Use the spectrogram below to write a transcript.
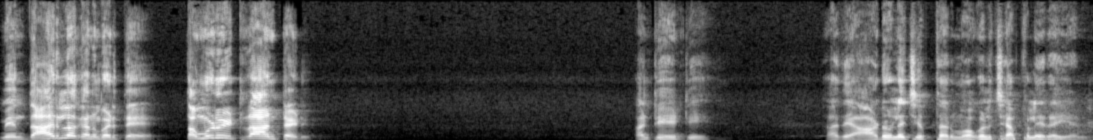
మేము దారిలో కనబడితే తమ్ముడు ఇట్రా అంటాడు. అంటే ఏంటి? అది ఆడోళ్ళే చెప్తారు మొగలు చెప్పలేరు అయ్యండి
